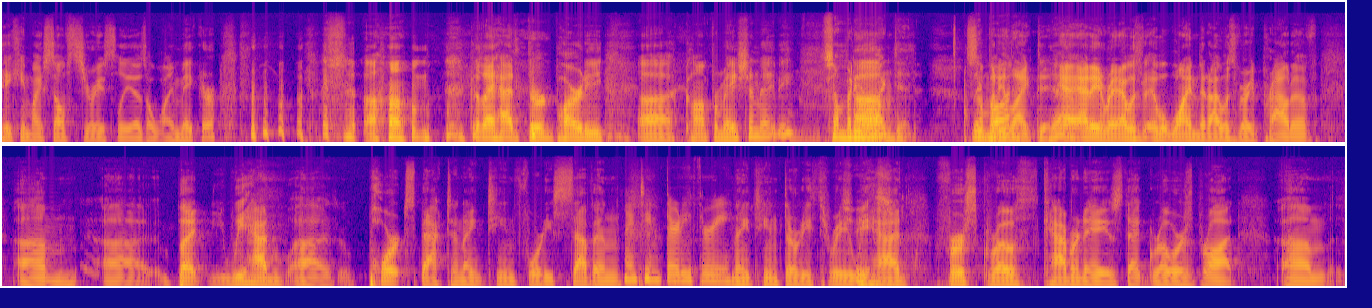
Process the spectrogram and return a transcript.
Taking myself seriously as a winemaker, because I had third party uh, confirmation, maybe Somebody Um, liked it. They somebody liked it. Yeah. At, at any rate, I was a wine that I was very proud of. Um, uh, but we had uh, ports back to 1947, 1933. 1933. We had first growth Cabernets that growers brought. Um, th-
